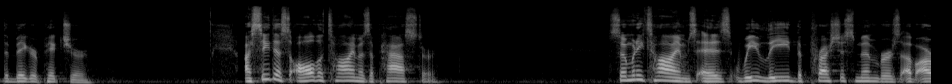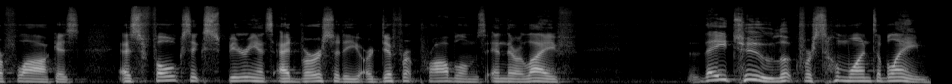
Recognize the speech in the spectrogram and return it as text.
the bigger picture. I see this all the time as a pastor. So many times, as we lead the precious members of our flock, as as folks experience adversity or different problems in their life, they too look for someone to blame.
